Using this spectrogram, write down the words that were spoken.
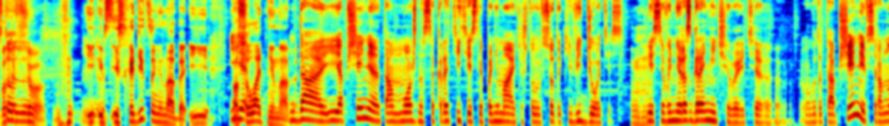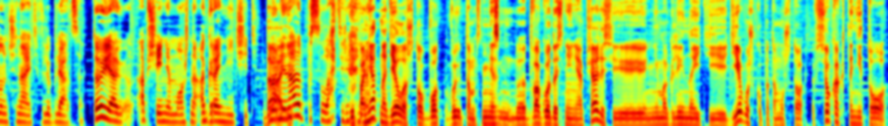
Вот и все. И, сходиться не надо, и посылать не надо. Да, и общение там можно сократить, если понимаете, что вы все-таки ведетесь. Если вы не разграничиваете э, вот это общение и все равно начинаете влюбляться, то и общение можно ограничить. Да, Но не надо посылать И понятное дело, что вот вы там два года с ней не общались и не могли найти девушку, потому что все как-то не то.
